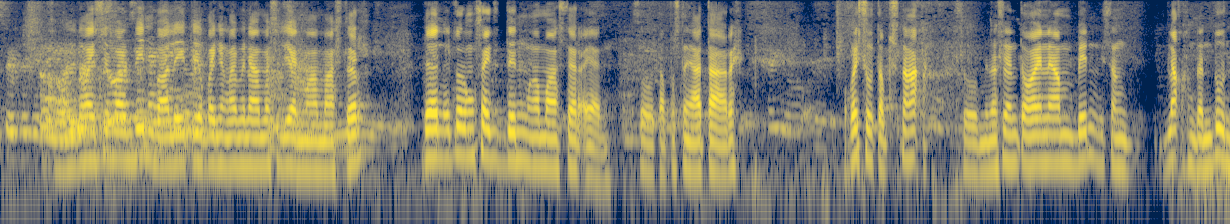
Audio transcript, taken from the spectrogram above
So ito nga si Marvin, bali ito yung kanyang kami namasilyan mga master. Then ito yung side din mga master, ayan. So tapos na yata are. Okay, so tapos na nga. So minasan to kayo na ambin, isang block hanggang dun.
